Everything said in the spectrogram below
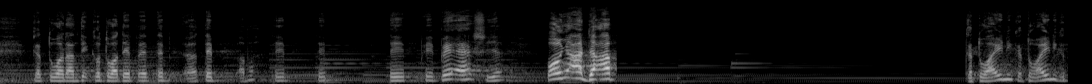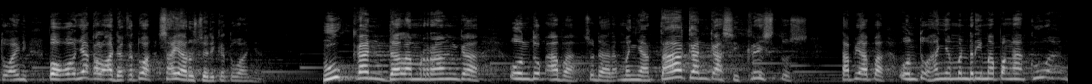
ketua nanti ketua TP, TP, TP apa TP, TPPS ya. Pokoknya ada apa? Ketua ini, ketua ini, ketua ini. Pokoknya kalau ada ketua, saya harus jadi ketuanya. Bukan dalam rangka untuk apa? Saudara, menyatakan kasih Kristus. Tapi apa? Untuk hanya menerima pengakuan.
